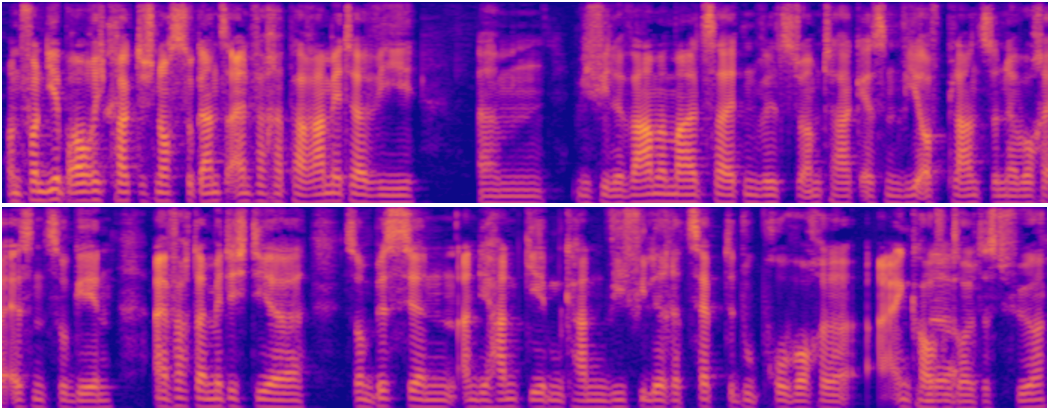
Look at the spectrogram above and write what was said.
Und von dir brauche ich praktisch noch so ganz einfache Parameter wie ähm, wie viele warme Mahlzeiten willst du am Tag essen, wie oft planst du in der Woche essen zu gehen, einfach damit ich dir so ein bisschen an die Hand geben kann, wie viele Rezepte du pro Woche einkaufen ja. solltest für.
